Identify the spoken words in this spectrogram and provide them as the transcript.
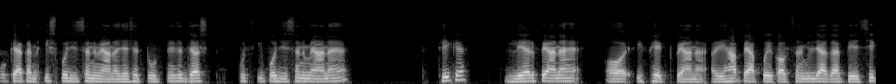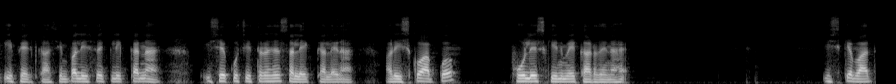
वो क्या करना इस पोजीशन में आना है। जैसे टूटने से जस्ट कुछ ई पोजीशन में आना है। ठीक है? लेयर पे आना है और इफ़ेक्ट पे आना है। और यहाँ पे आपको एक ऑप्शन मिल जाएगा बेसिक इफ़ेक्ट का। सिंपल इस पर क्लिक करना है। इसे कुछ इस तरह से सेलेक्ट कर लेना है। और इसको आपको फुल स्क्रीन में कर देना है। इसके बाद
